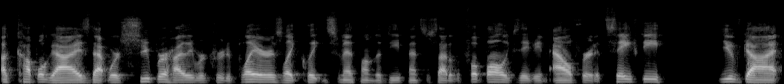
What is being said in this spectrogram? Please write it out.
a couple guys that were super highly recruited players like Clayton Smith on the defensive side of the football, Xavier Alford at safety. You've got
